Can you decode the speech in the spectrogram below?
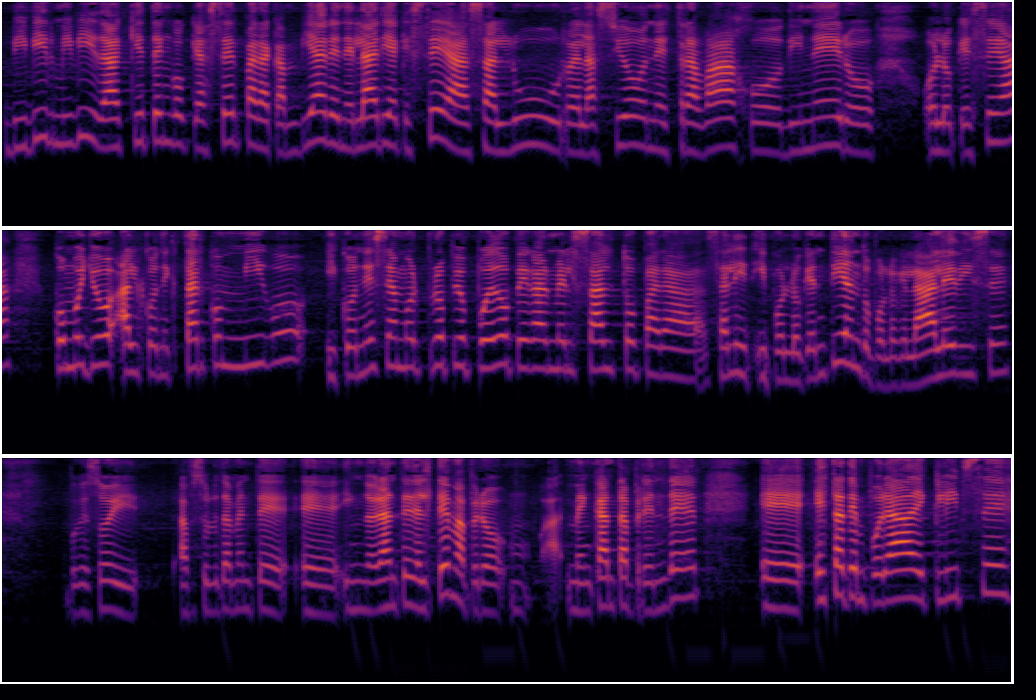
vivir mi vida, qué tengo que hacer para cambiar en el área que sea, salud, relaciones, trabajo, dinero o lo que sea, cómo yo al conectar conmigo y con ese amor propio puedo pegarme el salto para salir. Y por lo que entiendo, por lo que la Ale dice, porque soy absolutamente eh, ignorante del tema, pero mm, me encanta aprender. Eh, esta temporada de eclipses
